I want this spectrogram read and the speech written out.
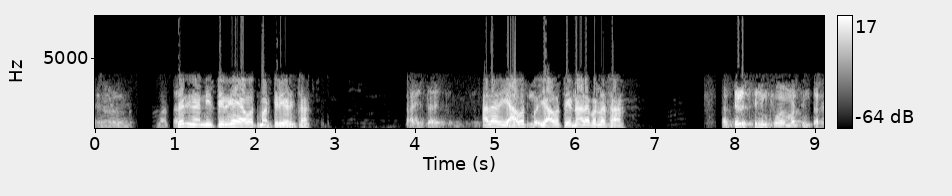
ಹ್ಮ್. ಸರಿ ನಾನು ನೀವು ತಿರ್ಗಾ ಯಾವತ್ತು ಮಾಡ್ತೀರಿ ಹೇಳಿ ಸರ್ ಆಯ್ತು ಆಯ್ತು. ಅಲ್ಲ ಯಾವತ್ತು ಯಾವತ್ತು ನಾಳೆ ಬರಲ್ಲ ಸರ್ ನಾನು ತಿಳಿಸ್ತೀನಿ ನಿಮ್ಗೆ ಫೋನ್ ಮಾಡ್ತೀನಿ ಸರ್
